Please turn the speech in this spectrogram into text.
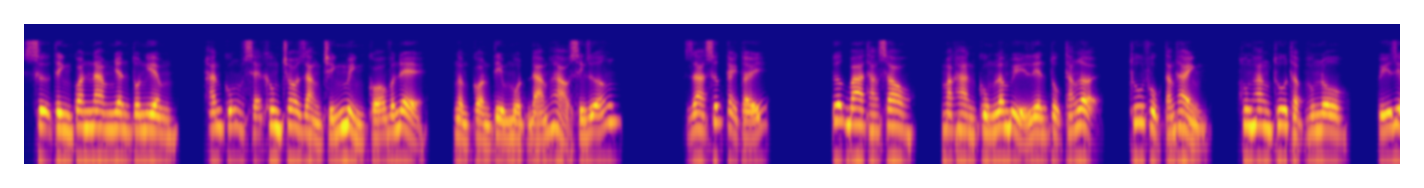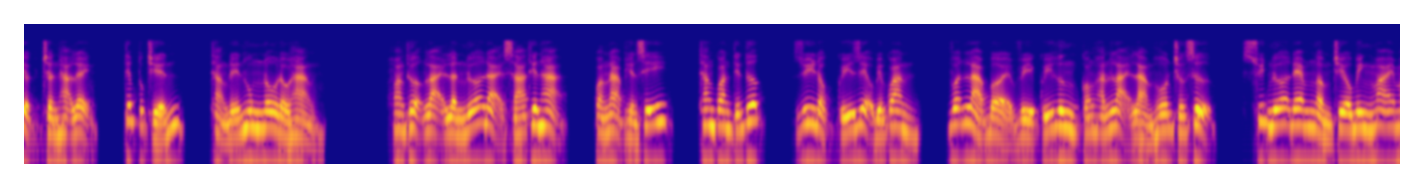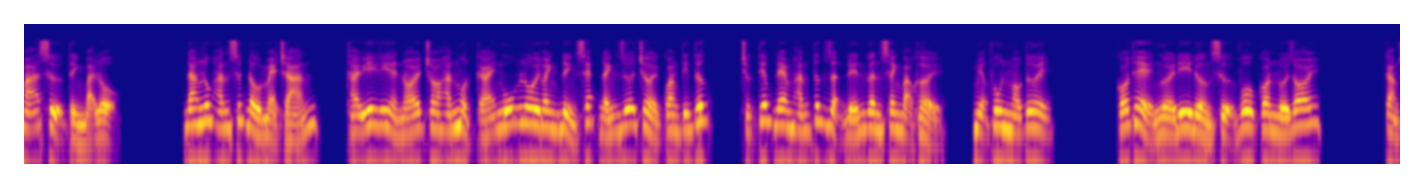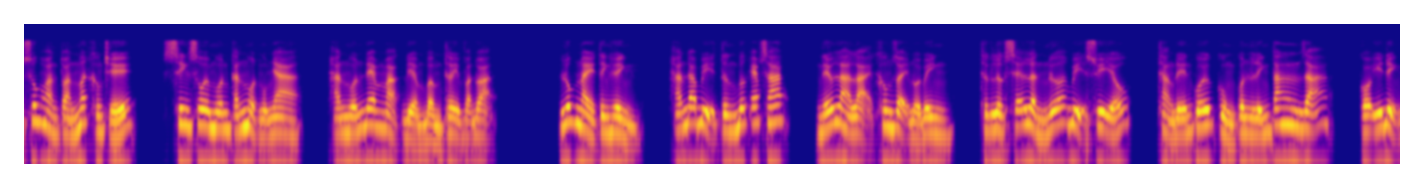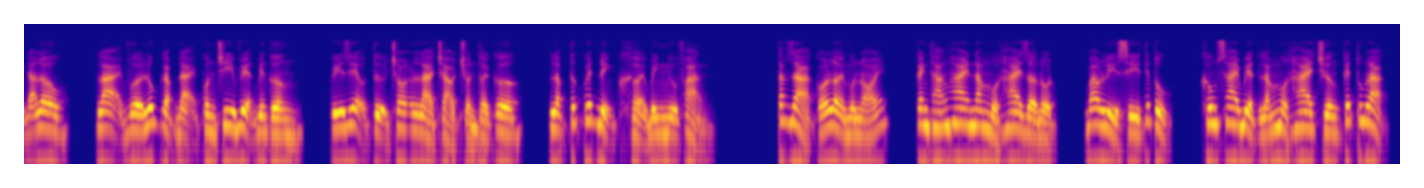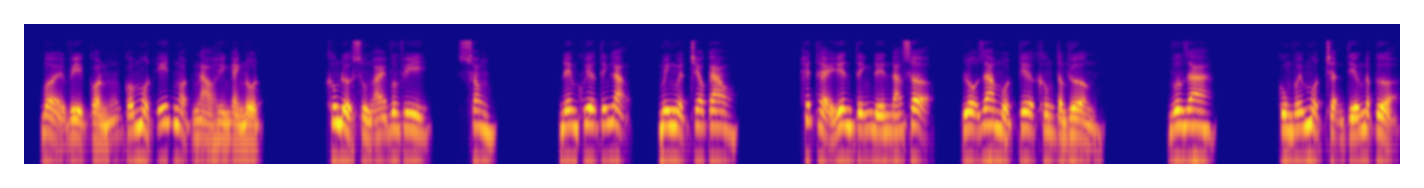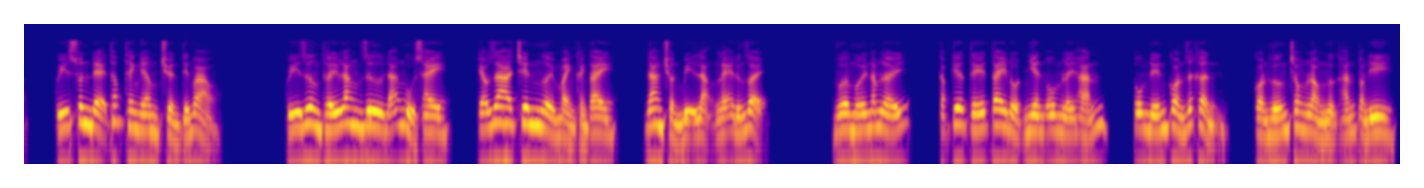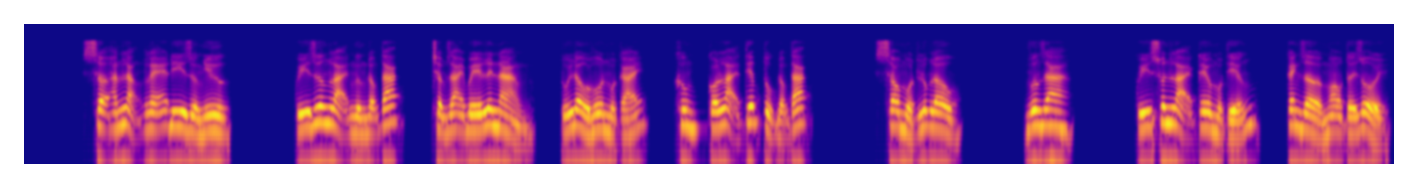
Sự tình quan nam nhân tôn nghiêm, hắn cũng sẽ không cho rằng chính mình có vấn đề, ngầm còn tìm một đám hảo sinh dưỡng. Ra sức cày tấy. Ước 3 tháng sau, Mạc Hàn cùng Lâm ủy liên tục thắng lợi, thu phục tám thành, hung hăng thu thập hung nô, quý diệt trần hạ lệnh, tiếp tục chiến, thẳng đến hung nô đầu hàng. Hoàng thượng lại lần nữa đại xá thiên hạ, quảng nạp hiển sĩ, thăng quan tiến tước, duy độc quý diệu biến quan, vẫn là bởi vì quý hưng có hắn lại làm hôn chứng sự, suýt nữa đem ngầm chiêu binh mãi mã sự tình bại lộ. Đang lúc hắn sức đầu mẻ chán, thái y y nói cho hắn một cái ngũ lôi hoanh đỉnh xét đánh giữa trời quang tin tức, trực tiếp đem hắn tức giận đến gân xanh bạo khởi, miệng phun máu tươi. Có thể người đi đường sự vô con nối dõi. Cảm xúc hoàn toàn mất khống chế, sinh sôi muốn cắn một ngụm nha, hắn muốn đem mạc điểm bầm thây vạn đoạn. Lúc này tình hình, hắn đã bị từng bước ép sát, nếu là lại không dậy nổi binh, thực lực sẽ lần nữa bị suy yếu, thẳng đến cuối cùng quân lính tăng dã, có ý định đã lâu, lại vừa lúc gặp đại quân chi viện biên cương, quý diệu tự cho là chảo chuẩn thời cơ, lập tức quyết định khởi binh ngự phản. Tác giả có lời muốn nói, canh tháng 2 năm 12 giờ nột, bao lì xì tiếp tục, không sai biệt lắm một hai chương kết thúc lạc, bởi vì còn có một ít ngọt ngào hình ảnh nột. Không được sùng ái vương phi, xong. Đêm khuya tĩnh lặng, minh nguyệt treo cao. Hết thể yên tĩnh đến đáng sợ, lộ ra một tia không tầm thường. Vương ra. Cùng với một trận tiếng đập cửa, Quý Xuân đệ thấp thanh âm truyền tiến vào. Quý Dương thấy Lăng Dư đã ngủ say, kéo ra trên người mảnh khảnh tay, đang chuẩn bị lặng lẽ đứng dậy. Vừa mới nắm lấy, cặp kia tế tay đột nhiên ôm lấy hắn, ôm đến còn rất khẩn, còn hướng trong lòng ngực hắn toàn đi. Sợ hắn lặng lẽ đi dường như. Quý Dương lại ngừng động tác, chậm rãi bế lên nàng, túi đầu hôn một cái, không có lại tiếp tục động tác. Sau một lúc lâu, vương ra. Quý Xuân lại kêu một tiếng, canh giờ mau tới rồi.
